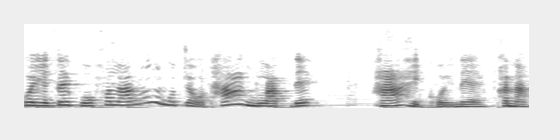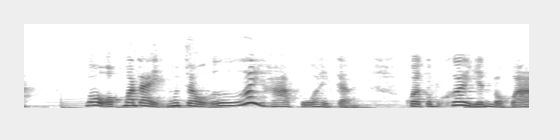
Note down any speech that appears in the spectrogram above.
ข่อยอยากได้ผัวฝรั่งมุเจ้าทางลัดเด้หาให้ข่อยแน่พนะเว้าออกมาได้มุเจ้าเอ้ยหาผัวให้กันข่อยก็บ่เคยเห็นดอกว่า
